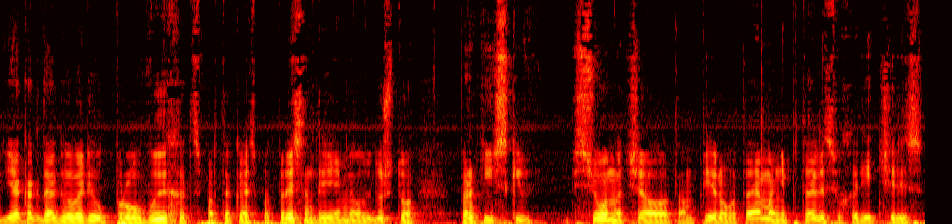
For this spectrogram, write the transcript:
я когда говорил про выход Спартака из-под прессинга, я имел в виду, что практически все начало там, первого тайма они пытались выходить через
